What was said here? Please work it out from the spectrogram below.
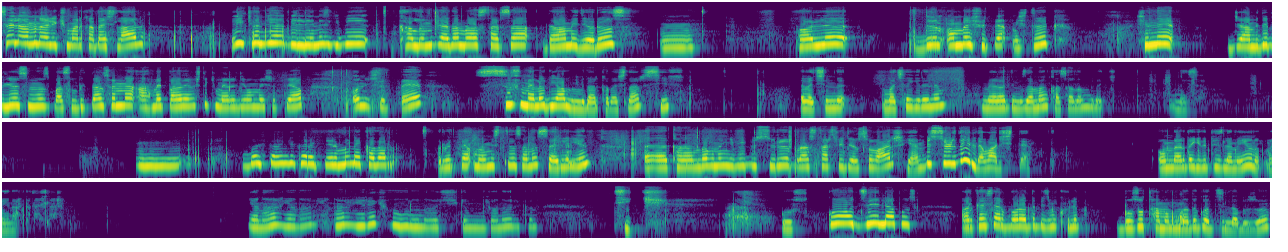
Selamun aleyküm arkadaşlar. İlk önce bildiğiniz gibi kaldığımız yerden Brawl Stars'a devam ediyoruz. Hmm. Pearl'ü dün 15 rütbe yapmıştık. Şimdi camide biliyorsunuz basıldıktan sonra Ahmet bana demişti ki Melody 15 rütbe yap. 13 rütbe. Sif Melody aldım bir de arkadaşlar. Sif. Evet şimdi maça girelim. Melodimizi hemen kasalım bir dakika. Neyse. Hmm, başka hangi karakterime ne kadar rütbe yapmamı istiyorsanız söyleyin. Ee, kanalımda bunun gibi bir sürü Brawl Stars videosu var. Yani bir sürü değil de var işte. Onları da gidip izlemeyi unutmayın arkadaşlar. Yanar yanar yanar yürek uğruna aşkım kanar kanar. Tik. Buz. Godzilla buz. Arkadaşlar bu arada bizim kulüp buzu tamamladı Godzilla buzu.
